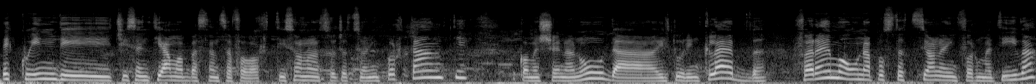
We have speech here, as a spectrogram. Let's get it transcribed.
e quindi ci sentiamo abbastanza forti. Sono associazioni importanti come Scena Nuda, il Touring Club. Faremo una postazione informativa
